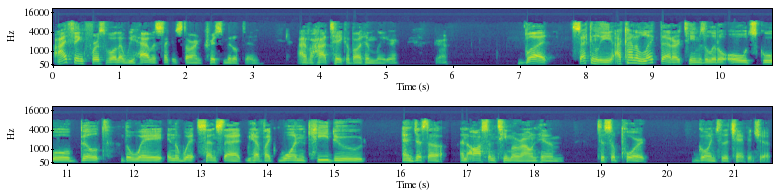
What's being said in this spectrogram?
I think, first of all, that we have a second star in Khris Middleton. I have a hot take about him later. Okay. But secondly, I kind of like that our team is a little old school, built the way in the way, sense that we have like one key dude and just a an awesome team around him to support going to the championship.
